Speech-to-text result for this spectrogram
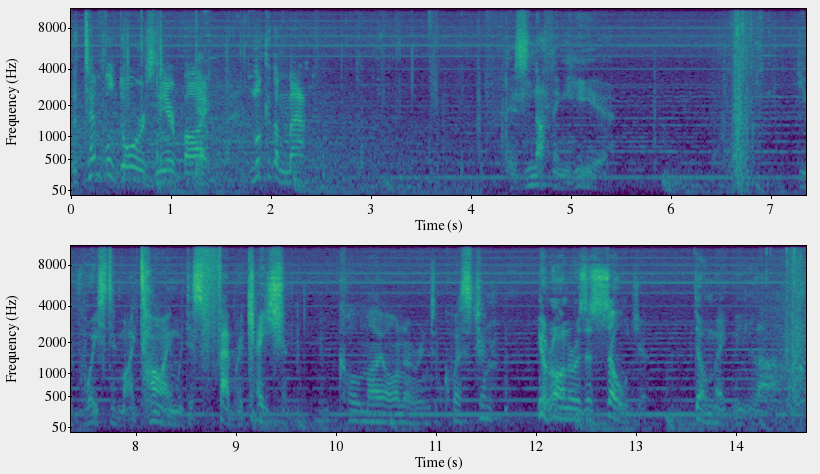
The temple door is nearby. Look at the map. There's nothing here. You've wasted my time with this fabrication. You call my honor into question? Your honor as a soldier. Don't make me laugh.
